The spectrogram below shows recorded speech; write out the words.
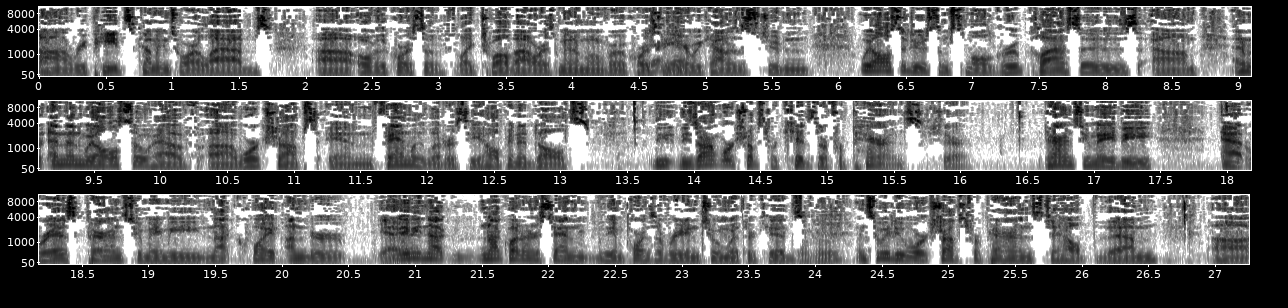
uh, repeats coming to our labs uh, over the course of like 12 hours minimum over the course of the yeah. year we count as a student we also do some small group classes um, and, and then we also have uh, workshops in family literacy helping adults Th- these aren't workshops for kids they're for parents Sure. parents who may be at risk, parents who may be not quite under, Yeah, maybe not not quite understand the importance of reading to and with their kids, Mm-hmm. and so we do workshops for parents to help them, uh,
